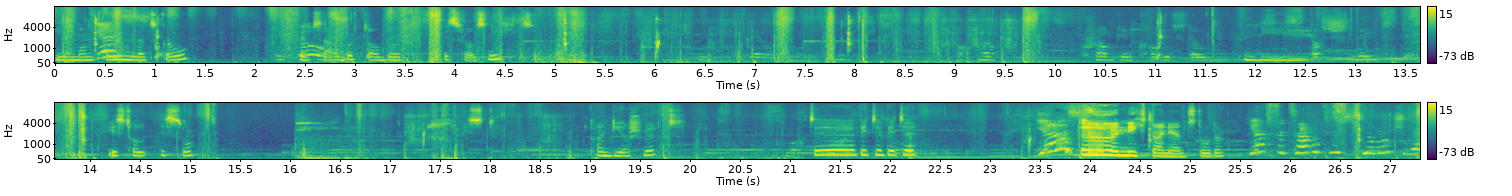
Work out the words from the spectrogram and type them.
Diamanten, Yes. let's go. let's go. Verzaubert, aber besser als nichts. Crumbling Cobblestone. Nee. Das Schlimmste. Ist halt, ist so. Ach, Mist. Kein Dia-Schwert. Das Bitte, bitte, bitte. Yes! Äh, nicht dein Ernst, oder? Jetzt verzaubertes Diamantschwert.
